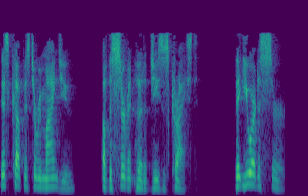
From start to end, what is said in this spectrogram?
this cup is to remind you of the servanthood of Jesus Christ, that you are to serve.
